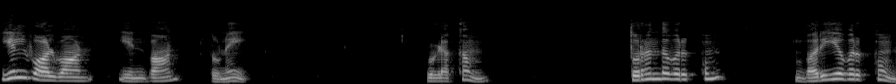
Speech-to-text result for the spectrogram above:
இல்வாழ்வான் என்பான் துணை. விளக்கம். துறந்தவருக்கும் வறியவருக்கும்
